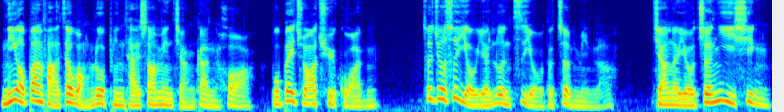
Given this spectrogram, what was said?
你有办法在网络平台上面讲干话，不被抓去关，这就是有言论自由的证明啦。讲了有争议性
